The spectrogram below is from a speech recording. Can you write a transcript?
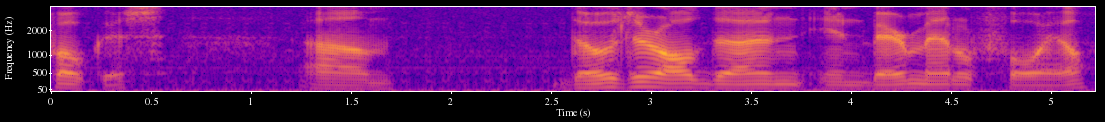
focus, um, those are all done in bare metal foil.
